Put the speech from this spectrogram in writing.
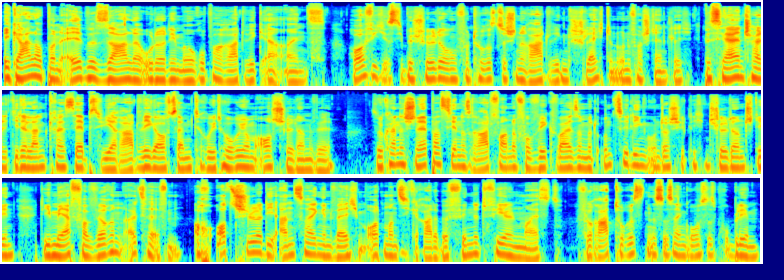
Egal ob an Elbe, Saale oder dem Europaradweg R1. Häufig ist die Beschilderung von touristischen Radwegen schlecht und unverständlich. Bisher entscheidet jeder Landkreis selbst, wie er Radwege auf seinem Territorium ausschildern will. So kann es schnell passieren, dass Radfahrende vor Wegweisern mit unzähligen unterschiedlichen Schildern stehen, die mehr verwirren als helfen. Auch Ortsschilder, die anzeigen, in welchem Ort man sich gerade befindet, fehlen meist. Für Radtouristen ist es ein großes Problem,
